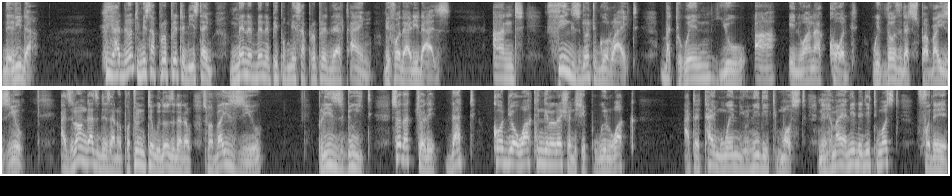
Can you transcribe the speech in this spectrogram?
the leader. He had not misappropriated his time. Many, many people misappropriate their time before their leaders. And things don't go right. But when you are in one accord with those that supervise you, as long as there's an opportunity with those that supervise you, please do it. So that actually that cordial working relationship will work at a time when you need it most. Nehemiah needed it most for the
